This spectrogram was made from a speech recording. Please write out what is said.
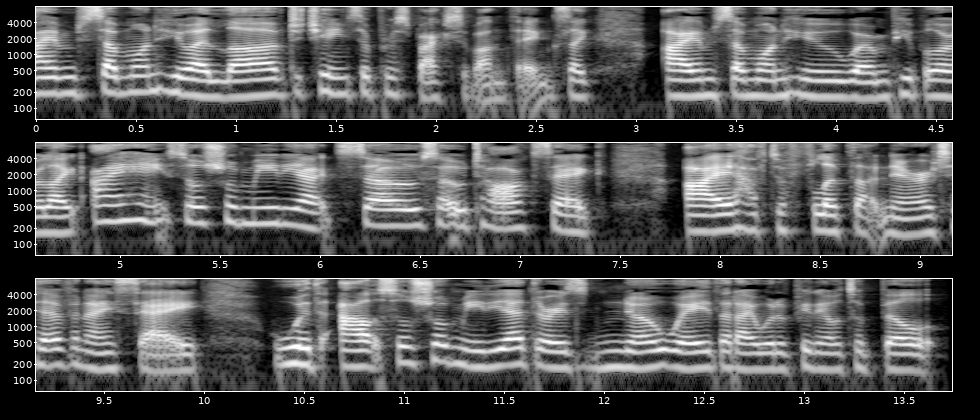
I'm someone who I love to change the perspective on things. Like, I am someone who, when people are like, I hate social media, it's so, so toxic, I have to flip that narrative and I say, without social media, there is no way that I would have been able to build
